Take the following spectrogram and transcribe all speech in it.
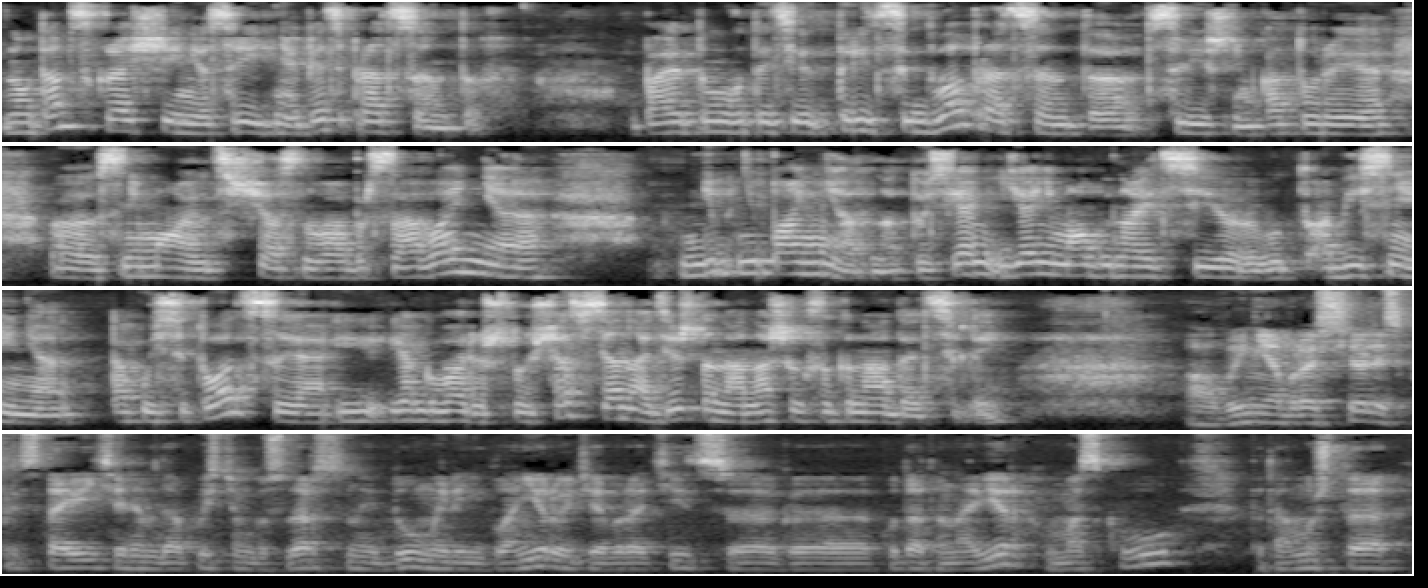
Но там сокращение среднее 5%. Поэтому вот эти 32% с лишним, которые э, снимают с частного образования, не, непонятно. То есть я, я не могу найти вот объяснение такой ситуации. И я говорю, что сейчас вся надежда на наших законодателей. А вы не обращались к представителям, допустим, Государственной Думы или не планируете обратиться куда-то наверх, в Москву? Потому что,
